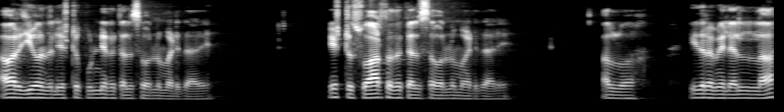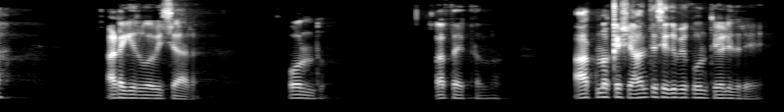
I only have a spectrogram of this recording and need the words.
ಅವರ ಜೀವನದಲ್ಲಿ ಎಷ್ಟು ಪುಣ್ಯದ ಕೆಲಸವನ್ನು ಮಾಡಿದ್ದಾರೆ? ಎಷ್ಟು ಸ್ವಾರ್ಥದ ಕೆಲಸವನ್ನು ಮಾಡಿದ್ದಾರೆ. ಅಲ್ವಾ? ಇದರ ಮೇಲೆಲ್ಲ ಅಡಗಿರುವ ವಿಚಾರ. ಒಂದು. ಅರ್ಥ ಆಯ್ತಲ್ವ? ಆತ್ಮಕ್ಕೆ ಶಾಂತಿ ಸಿಗಬೇಕು ಅಂತ ಹೇಳಿದರೆ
